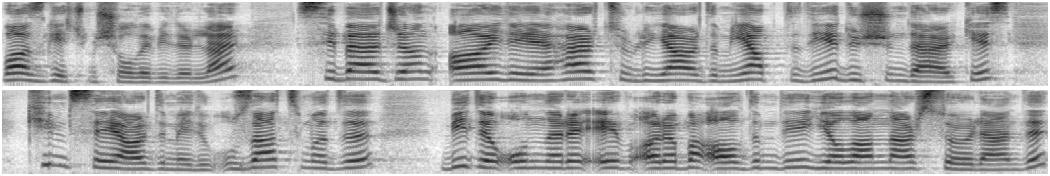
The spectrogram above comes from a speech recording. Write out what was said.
vazgeçmiş olabilirler. Sibel Can aileye her türlü yardım yaptı diye düşündü herkes. Kimse yardım eli uzatmadı. Bir de onlara ev araba aldım diye yalanlar söylendi.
